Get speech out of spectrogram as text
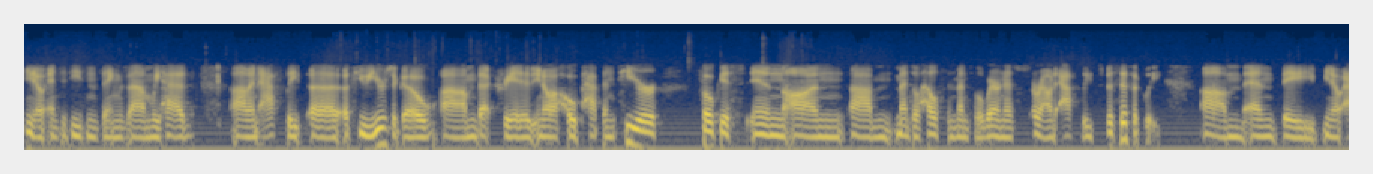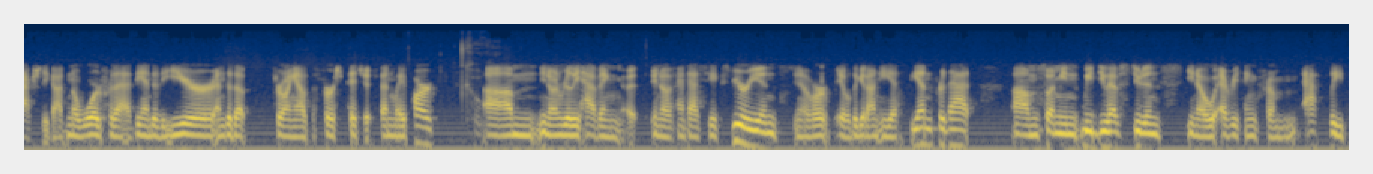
you know entities and things. Um, we had um, an athlete uh, a few years ago um, that created you know a Hope Happens Here focus in on um, mental health and mental awareness around athletes specifically. Um, and they, you know, actually got an award for that at the end of the year. Ended up throwing out the first pitch at Fenway Park. Cool. Um, you know, and really having a, you know a fantastic experience. You know, we're able to get on ESPN for that. Um, so I mean, we do have students, you know, everything from athletes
